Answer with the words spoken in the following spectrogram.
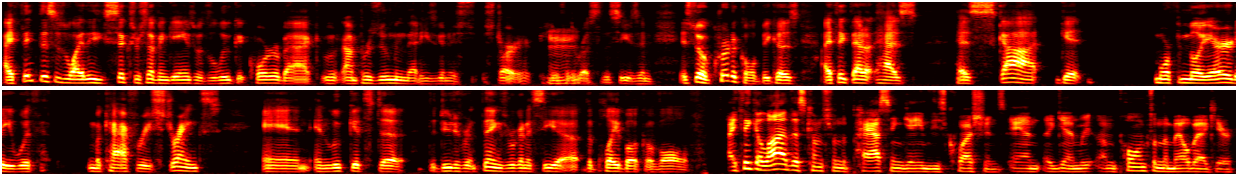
I think this is why these six or seven games with Luke at quarterback, I'm presuming that he's going to start here mm-hmm. for the mm-hmm. rest of the season, is so critical because I think that has has Scott get more familiarity with McCaffrey's strengths and and Luke gets to to do different things, we're going to see uh, the playbook evolve. I think a lot of this comes from the passing game, these questions. And again, we, I'm pulling from the mailbag here.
